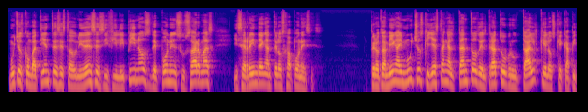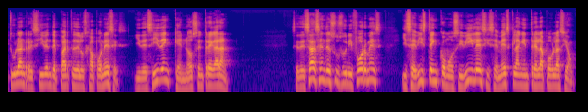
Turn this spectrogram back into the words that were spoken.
muchos combatientes estadounidenses y filipinos deponen sus armas y se rinden ante los japoneses. Pero también hay muchos que ya están al tanto del trato brutal que los que capitulan reciben de parte de los japoneses y deciden que no se entregarán. Se deshacen de sus uniformes y se visten como civiles y se mezclan entre la población.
